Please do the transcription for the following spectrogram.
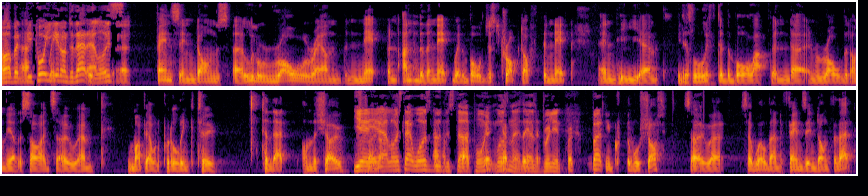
Oh, but before you get onto that, Alois. Uh, Fan Zhendong's uh, little roll around the net and under the net where the ball just dropped off the net and he um, he just lifted the ball up and uh, and rolled it on the other side. So um, we might be able to put a link to to that on the show. Yeah, yeah, Alois, that was good. Uh, the Star Point, wasn't it? That was brilliant. But incredible shot. So uh, so well done to Fan Zhendong for that.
